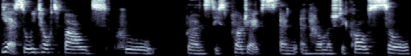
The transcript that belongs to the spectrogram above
Yeah, so we talked about who runs these projects and, and how much they cost. So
